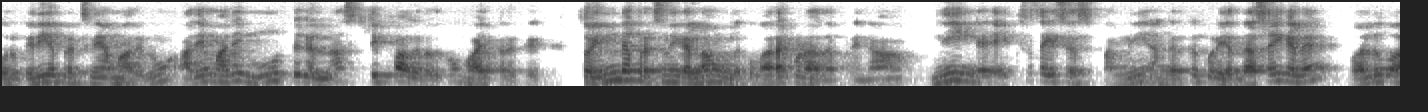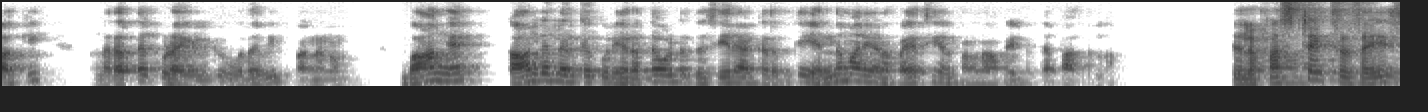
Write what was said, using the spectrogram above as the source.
ஒரு பெரிய பிரச்சனையாக மாறிடும். அதே மாதிரி மூட்டுகள்லாம் ஸ்டிப் ஆகுறதுக்கும் வாய்ப்பு இருக்கு. ஸோ இந்த பிரச்சனைகள்லாம் உங்களுக்கு வரக்கூடாது அப்படின்னா நீங்கள் எக்ஸசைசஸ் பண்ணி அங்கே இருக்கக்கூடிய தசைகளை வலுவாக்கி அந்த ரத்த குழாய்களுக்கு உதவி பண்ணணும். வாங்க கால்களில் இருக்கக்கூடிய ரத்த ஓட்டத்தை சீராக்கிறதுக்கு எந்த மாதிரியான பயிற்சிகள் பண்ணலாம் அப்படின்றத பார்த்துடலாம். இதில் ஃபஸ்ட் எக்ஸசைஸ்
